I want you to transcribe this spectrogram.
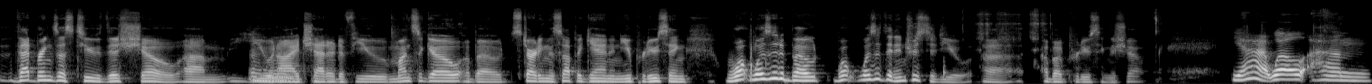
that brings us to this show. Um, you mm-hmm. and I chatted a few months ago about starting this up again and you producing. What was it about? What was it that interested you uh, about producing the show? Yeah, well, um,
